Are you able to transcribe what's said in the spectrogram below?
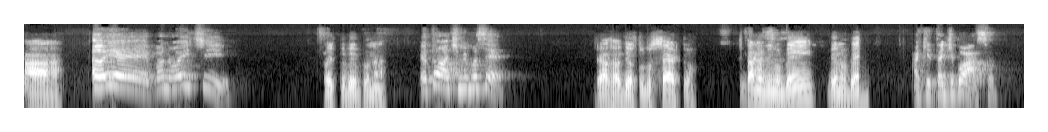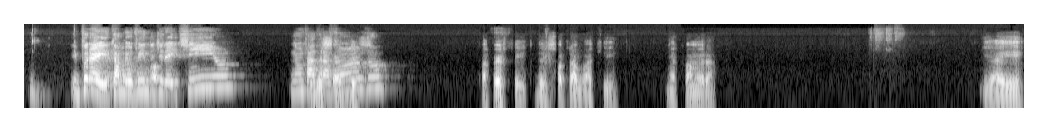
Ah. Oiê, boa noite. Oi, tudo bem, Bruna? Eu tô ótimo, e você? Graças a Deus, tudo certo? Está me ouvindo bem? Vendo bem? Aqui tá de boaça. E por aí, tá me ouvindo direitinho? Não tá tudo travando? Deixa... Tá perfeito. Deixa eu só travar aqui minha câmera. E aí?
